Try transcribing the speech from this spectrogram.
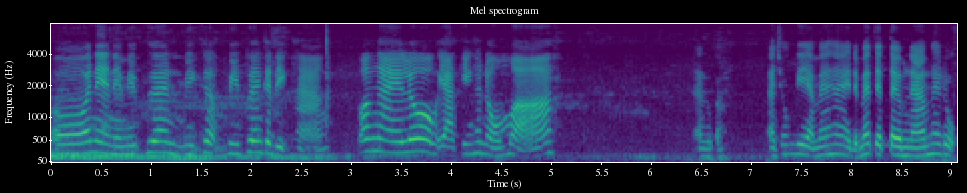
โอ้เนี่ยเนี่ยมีเพื่อนมีเพื่อนมีเพื่อนกระดิกหาง ว่าไงลูกอยากกินขนมเหรอ อะลูกอะอะโชคดีอะแม่ให้ เดี๋ยวแม่จะเติมน้ำให้ลูก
